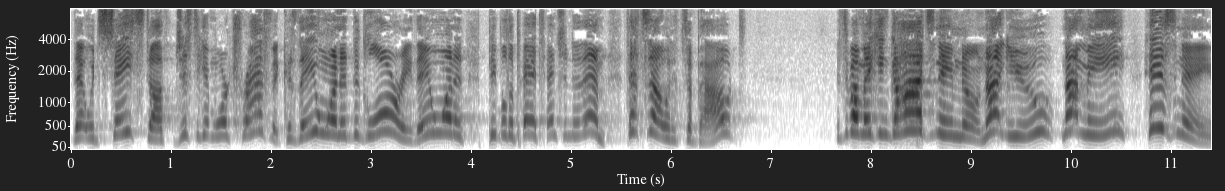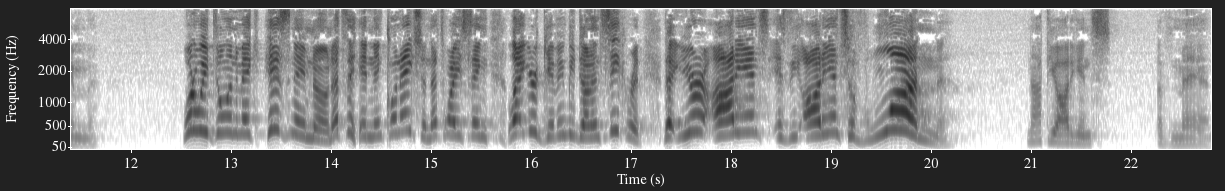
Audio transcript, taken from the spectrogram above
that would say stuff just to get more traffic because they wanted the glory. They wanted people to pay attention to them. That's not what it's about. It's about making God's name known, not you, not me, His name. What are we doing to make his name known? That's a hidden inclination. That's why he's saying, let your giving be done in secret. That your audience is the audience of one, not the audience of man.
